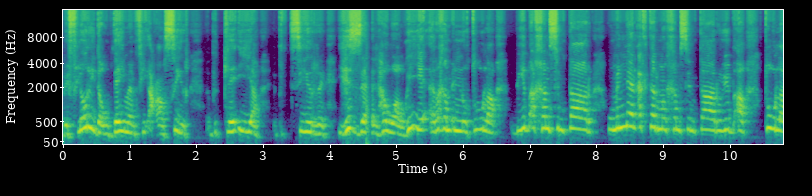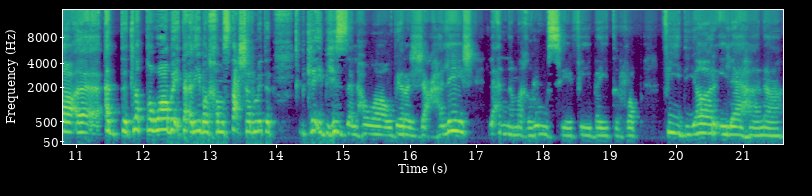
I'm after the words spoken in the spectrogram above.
بفلوريدا ودائما في أعاصير بتلاقيها بتصير يهز الهواء وهي رغم إنه طولها بيبقى خمس امتار ومنين أكثر من خمس امتار ويبقى طولها آه، قد ثلاث طوابق تقريبا 15 متر. بتلاقي بيهز الهواء وبيرجعها. ليش؟ لأنها مغروسة في بيت الرب في ديار إلهنا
